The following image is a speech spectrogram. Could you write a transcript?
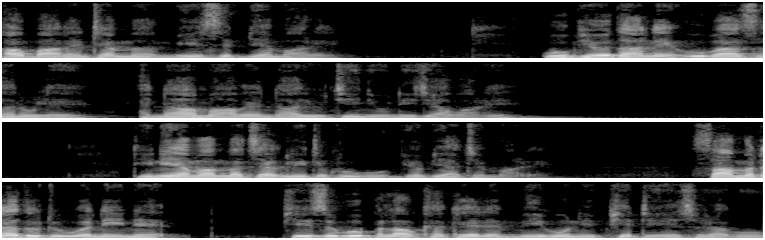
အောက်ပါရင်ထက်မှန်မေးစစ်ပြန်ပါတယ်။ဦးဖြိုးသားနဲ့ဦးပါဇန်တို့လည်းအနားမှာပဲနာယူကြီးညိုနေကြပါတယ်။ဒီနေရာမှာမှတ်ချက်ကလေးတစ်ခုကိုပြောပြချင်ပါတယ်။ စာမတတ်သူတူအနေနဲ့ဖြေဆိုဖို့ဘလောက်ခက်ခဲတဲ့မေးခွန်းတွေဖြစ်တယ်ဆိုတာကို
